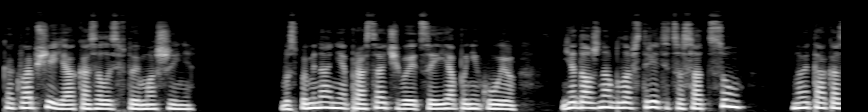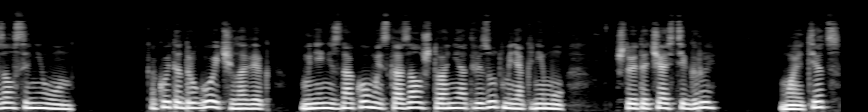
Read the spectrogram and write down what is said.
Как вообще я оказалась в той машине? Воспоминание просачивается, и я паникую. Я должна была встретиться с отцом, но это оказался не он. Какой-то другой человек, мне незнакомый, сказал, что они отвезут меня к нему, что это часть игры. Мой отец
